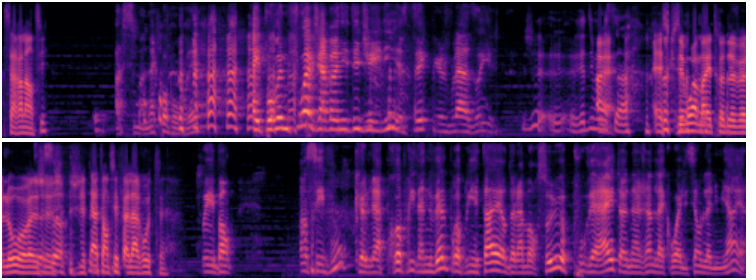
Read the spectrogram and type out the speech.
Ça ralentit. Ah, Simonac, pas pour vrai. Hey, pour une fois que j'avais une idée de génie, que je voulais la dire. Je, euh, redis-moi Ah, ça. Excusez-moi, maître de velours, je- j'étais attentif à la route. Oui, bon. Pensez-vous que la, propri- la nouvelle propriétaire de la morsure pourrait être un agent de la coalition de la lumière?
